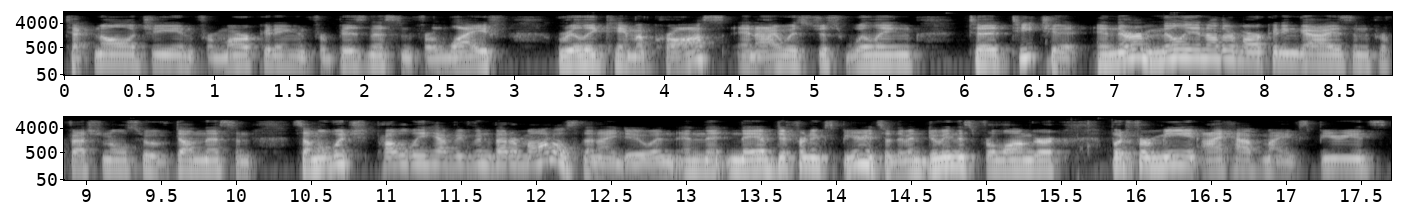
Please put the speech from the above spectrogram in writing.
technology and for marketing and for business and for life really came across and i was just willing to teach it. And there are a million other marketing guys and professionals who have done this, and some of which probably have even better models than I do, and, and, they have different experience, or they've been doing this for longer. But for me, I have my experience.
